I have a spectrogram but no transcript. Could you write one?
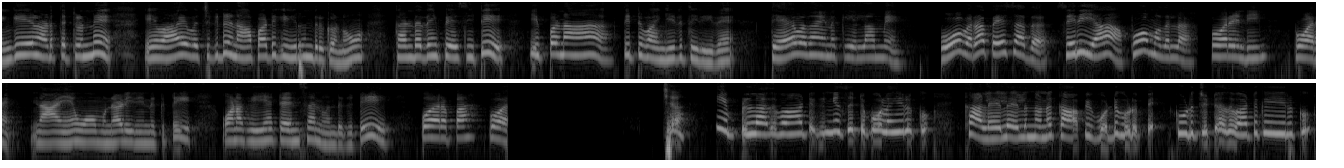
எங்கேயோ நடத்திட்டுன்னு என் வாயை வச்சுக்கிட்டு நான் பாட்டுக்கு இருந்திருக்கணும். கண்டதையும் பேசிட்டு இப்போ நான் திட்டு வாங்கிட்டு திரியிறேன். தேவைதான் எனக்கு எல்லாமே. ஓவரா பேசாத. சரியா? போ முதல்ல. போறேன்டி. போறேன். நான் ஏன் உன் முன்னாடி நின்றுக்கிட்டு உனக்கு ஏன் டென்ஷன் வந்துக்கிட்டு? போறப்பா போ. ச்சே இப்படிலாம் அது பாட்டுக்கு இங்கே சிட்டு போல இருக்கும். காலையில் எழுந்தோன்னே காப்பி போட்டு கொடுப்பேன். குடிச்சிட்டு அது பாட்டுக்கு இருக்கும்.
